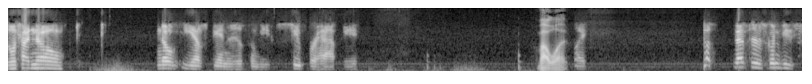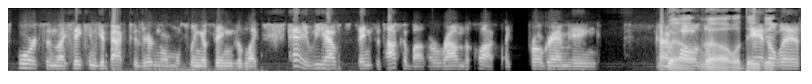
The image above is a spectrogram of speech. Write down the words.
Which I know, no ESPN is just going to be super happy. About what? Like that there's going to be sports and like they can get back to their normal swing of things of like, hey, we have things to talk about around the clock, like programming. Kind well, well, well, David. Analysts,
